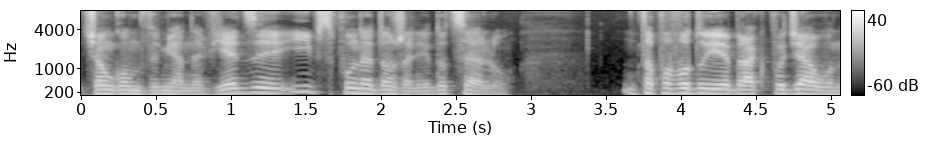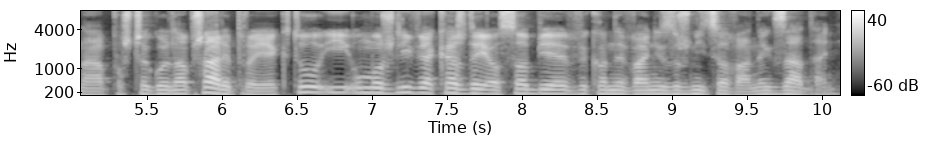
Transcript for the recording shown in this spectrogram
ciągłą wymianę wiedzy i wspólne dążenie do celu. To powoduje brak podziału na poszczególne obszary projektu i umożliwia każdej osobie wykonywanie zróżnicowanych zadań.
